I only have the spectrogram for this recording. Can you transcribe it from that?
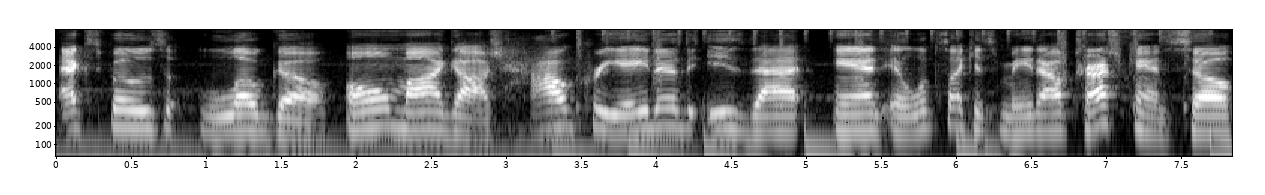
Expos logo. Oh my gosh, how creative is that? And it looks like it's made out of trash cans. So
